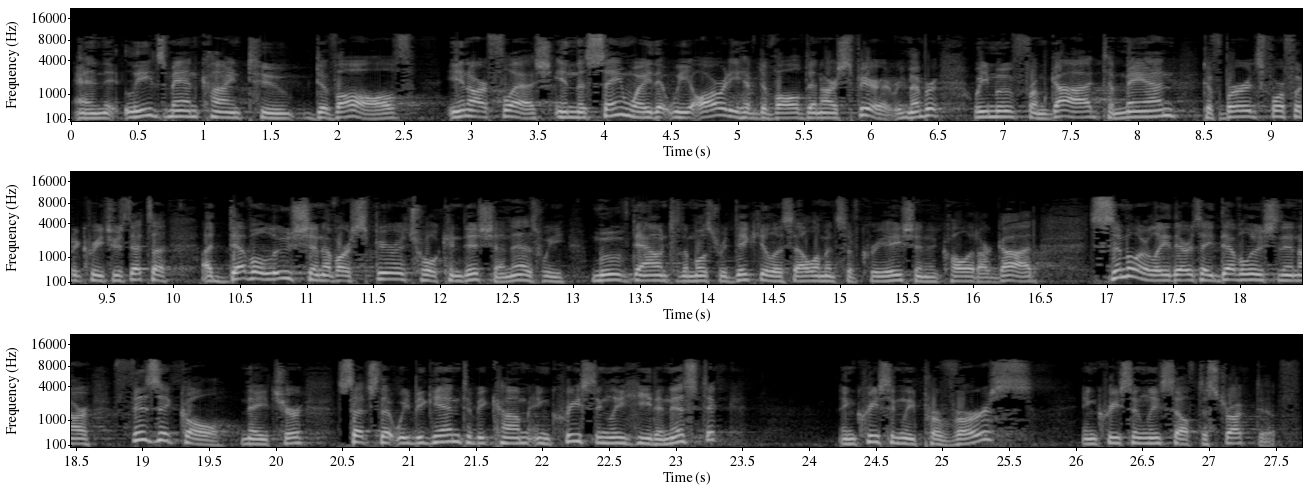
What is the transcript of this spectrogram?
And it leads mankind to devolve in our flesh in the same way that we already have devolved in our spirit. Remember, we moved from God to man to birds, four-footed creatures. That's a, a devolution of our spiritual condition as we move down to the most ridiculous elements of creation and call it our God. Similarly, there's a devolution in our physical nature such that we begin to become increasingly hedonistic, increasingly perverse, increasingly self-destructive.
